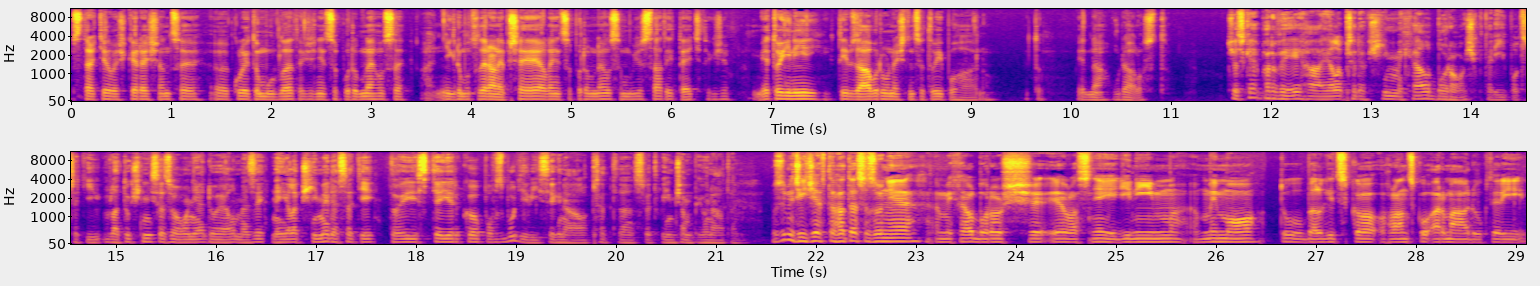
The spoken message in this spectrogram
ztratil veškeré šance e, kvůli tomuhle, takže něco podobného se, a nikdo mu to teda nepřeje, ale něco podobného se může stát i teď, takže je to jiný typ závodu než ten světový pohár. No. Je to jedna událost. České barvy hájel především Michal Boroš, který po třetí v letošní sezóně dojel mezi nejlepšími deseti. To je jistě, Jirko, povzbudivý signál před eh, světovým šampionátem. Musím říct, že v této sezóně Michal Boroš je vlastně jediným mimo tu belgicko-holandskou armádu, který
